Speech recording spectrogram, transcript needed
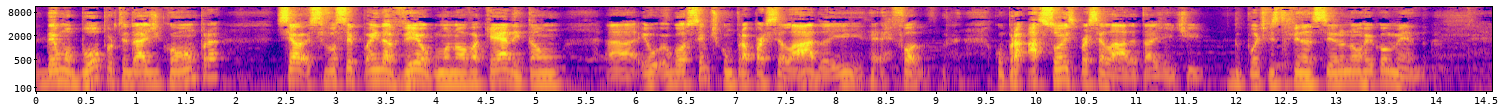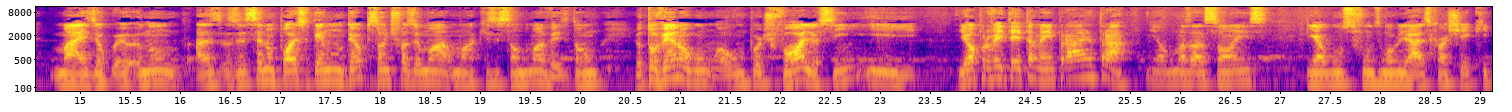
deu uma boa oportunidade de compra. Se, se você ainda vê alguma nova queda, então uh, eu, eu gosto sempre de comprar parcelado aí, é foda. comprar ações parceladas, tá, gente? Do ponto de vista financeiro, não recomendo mas eu, eu, eu não às, às, vezes você não pode você tem, não tem a opção de fazer uma, uma aquisição de uma vez. Então eu tô vendo algum, algum portfólio assim e, e eu aproveitei também para entrar em algumas ações em alguns fundos imobiliários que eu achei que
